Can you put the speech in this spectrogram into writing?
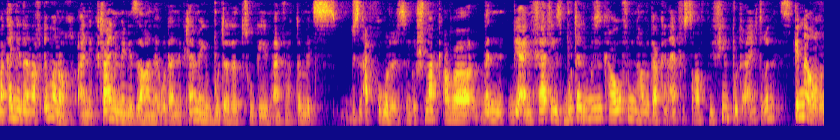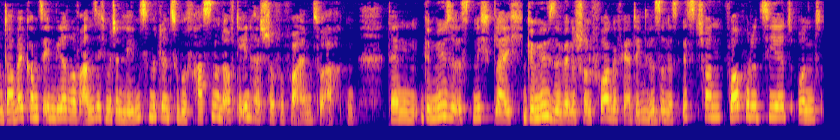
Man kann ja danach immer noch eine kleine Menge Sahne oder eine kleine Menge Butter dazugeben, einfach damit es ein bisschen abgerundet ist im Geschmack. Aber wenn wir ein fertiges Buttergemüse kaufen, haben wir gar keinen Einfluss darauf, wie viel Butter eigentlich drin ist. Genau, und dabei kommt es eben wieder darauf an, sich mit den Lebensmitteln zu befassen und auf die Inhaltsstoffe vor allem zu achten. Denn Gemüse ist nicht gleich Gemüse, wenn es schon vorgefertigt mhm. ist. Und es ist schon vorproduziert und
